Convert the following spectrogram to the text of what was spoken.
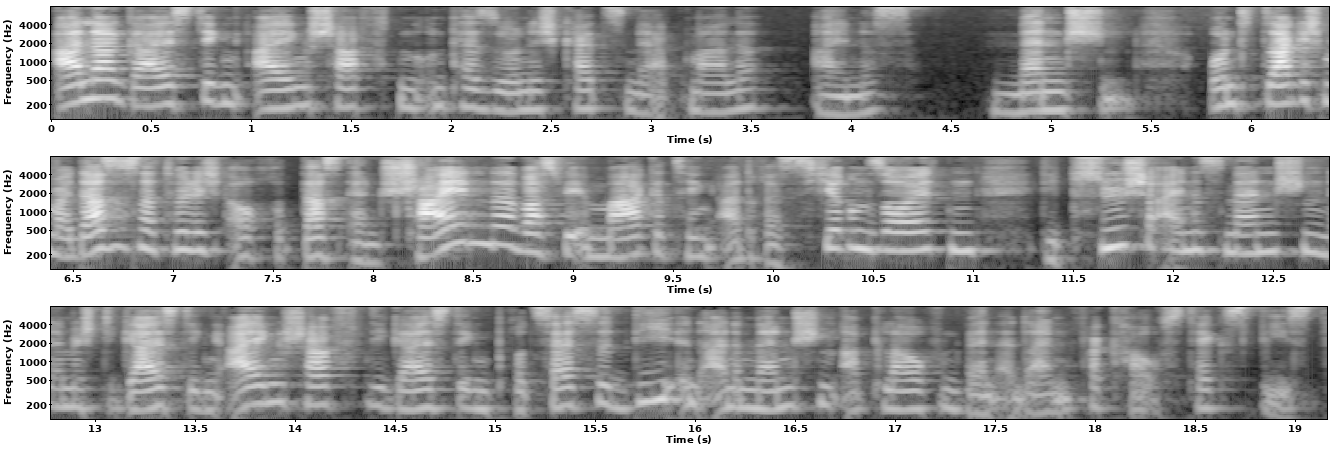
aller geistigen Eigenschaften und Persönlichkeitsmerkmale eines Menschen. Und sage ich mal, das ist natürlich auch das Entscheidende, was wir im Marketing adressieren sollten, die Psyche eines Menschen, nämlich die geistigen Eigenschaften, die geistigen Prozesse, die in einem Menschen ablaufen, wenn er deinen Verkaufstext liest.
